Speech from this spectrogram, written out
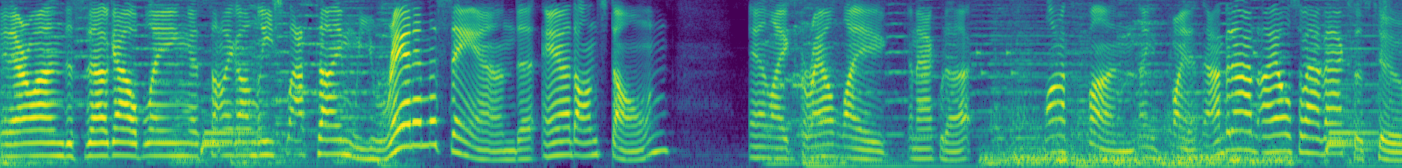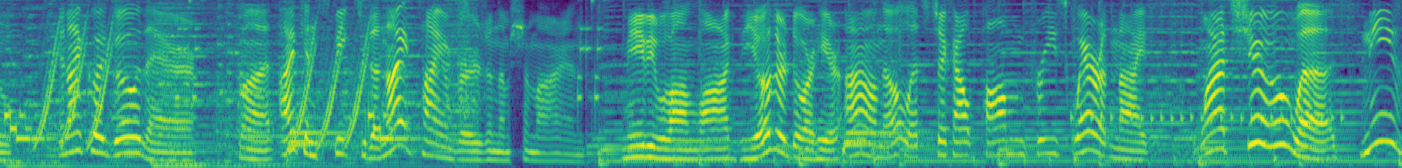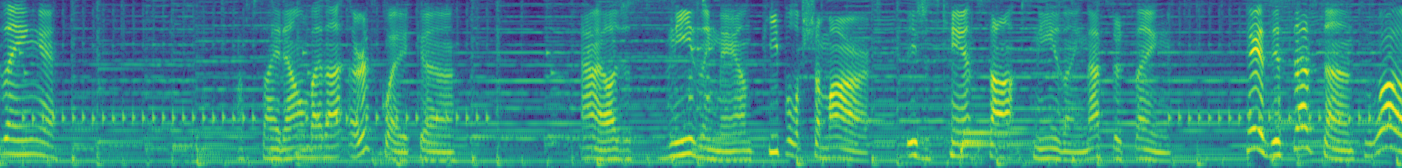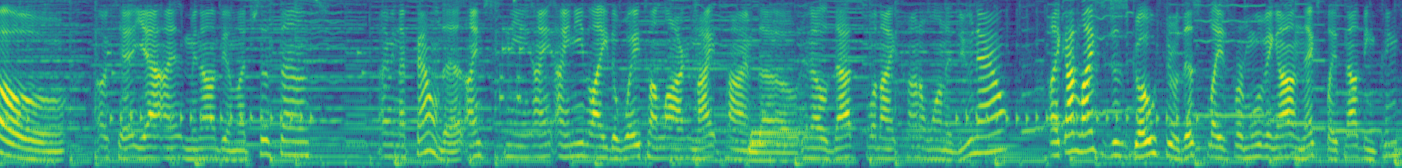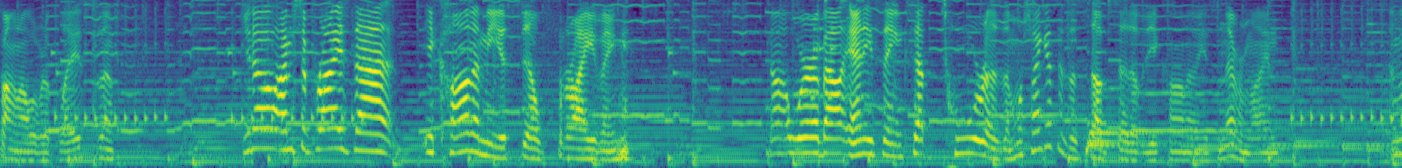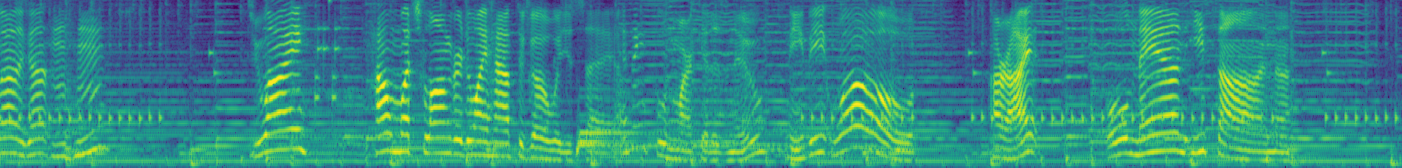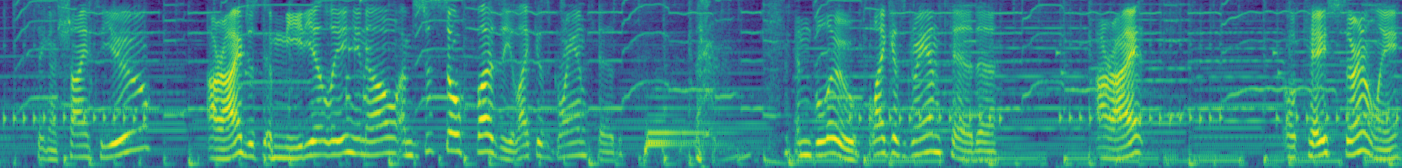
Hey there everyone, this is Gal playing Sonic Unleashed. Last time we ran in the sand and on stone and like around like an aqueduct. Lots of fun. I to find it. but I also have access to. And I could go there, but I can speak to the nighttime version of Shamar and maybe we'll unlock the other door here. I don't know. Let's check out Palm Tree Square at night. Watch you uh, sneezing upside down by that earthquake. Uh, I know, just sneezing, man. People of Shamar, these just can't stop sneezing. That's their thing. Hey, it's the assistant. Whoa. Okay, yeah, I may not be of much assistance. I mean, I found it. I just need, I, I need like the way to unlock nighttime though. You know, that's what I kind of want to do now. Like, I'd like to just go through this place for moving on next place, not being ping pong all over the place. Uh, you know, I'm surprised that economy is still thriving. Not worry about anything except tourism, which I guess is a subset of the economy, so never mind. I'm glad I got, mm-hmm. Do I? How much longer do I have to go, would you say? I think food market is new. Maybe. Whoa! Alright. Old man Isan. It's taking a shine to you. Alright, just immediately, you know? I'm just so fuzzy, like his grandkid. and blue, like his grandkid. Uh, Alright. Okay, certainly.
